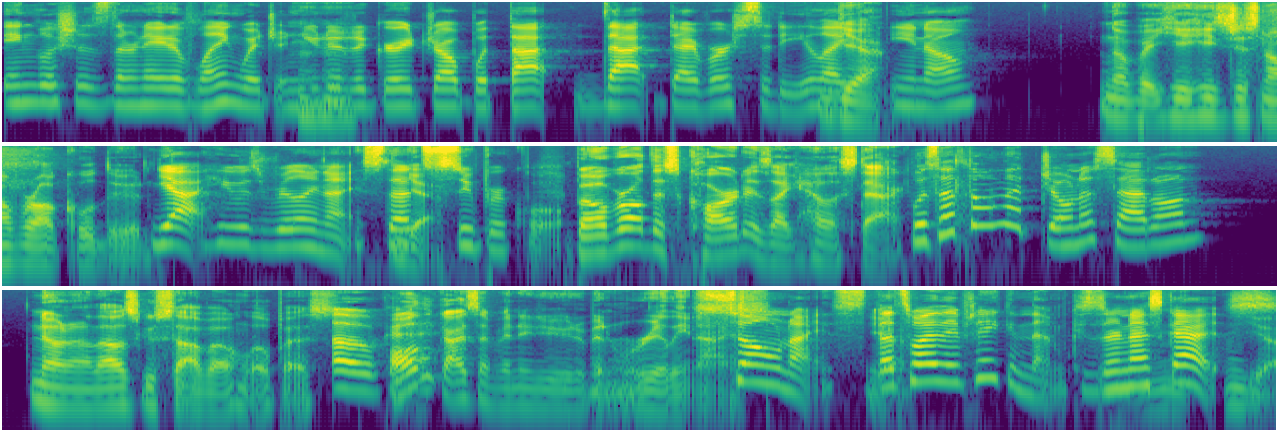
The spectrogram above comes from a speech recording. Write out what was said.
English as their native language, and you did a great job with that that diversity. Like, Mm-hmm. Yeah. you know, No, but he, he's just an overall cool dude. yeah, he was really nice. That's Yeah. super cool. But overall, this card is like hella stacked. Was that the one that Jonah sat on? No, no, that was Gustavo Lopez. Oh, okay. All the guys I've interviewed have been really nice. So nice. That's why they've taken them because they're nice guys. yeah.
